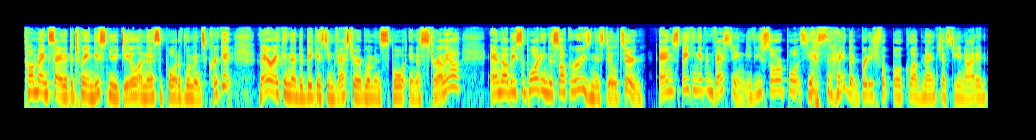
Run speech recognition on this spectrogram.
CommBank say that between this new deal and their support of women's cricket, they reckon they're the biggest investor of women's sport in Australia, and they'll be supporting the Socceroos in this deal too. And speaking of investing, if you saw reports yesterday that British football club Manchester United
